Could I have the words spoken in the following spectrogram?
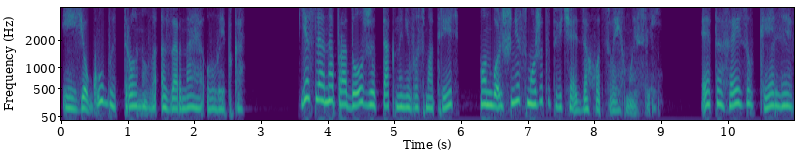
и ее губы тронула озорная улыбка. Если она продолжит так на него смотреть, он больше не сможет отвечать за ход своих мыслей. Это Хейзел Келли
